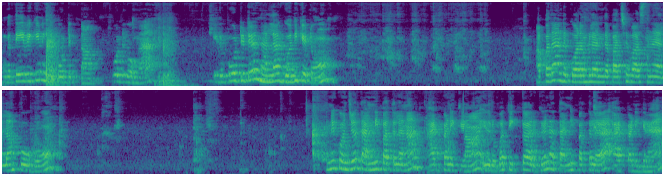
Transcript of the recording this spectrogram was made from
உங்கள் தேவைக்கு நீங்கள் போட்டுக்கலாம் போட்டுக்கோங்க. இது போட்டுட்டு நல்லா கொதிக்கட்டும். அப்போ தான் அந்த குழம்புல இந்த பச்சை வாசனை எல்லாம் போகும். இன்னும் கொஞ்சம் தண்ணி பத்தலைன்னா ஆட் பண்ணிக்கலாம். இது ரொம்ப திக்காக இருக்குது நான் தண்ணி பத்தலை ஆட் பண்ணிக்கிறேன்.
